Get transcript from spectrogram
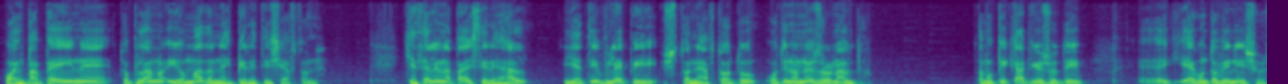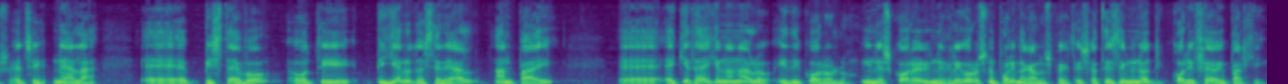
Ο Εμπαπέ είναι το πλάνο η ομάδα να υπηρετήσει αυτόν. Και θέλει να πάει στη Ρεάλ γιατί βλέπει στον εαυτό του ότι είναι ο νέος Ρονάλντο. Θα μου πει κάποιος ότι ε, έχουν το Βινίσιους, έτσι. Ναι, αλλά ε, πιστεύω ότι πηγαίνοντας στη Ρεάλ, αν πάει, ε, εκεί θα έχει έναν άλλο ειδικό ρόλο. Είναι σκόρερ, είναι γρήγορος, είναι πολύ μεγάλος παίκτης. Αυτή τη στιγμή είναι ό,τι κορυφαίο υπάρχει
